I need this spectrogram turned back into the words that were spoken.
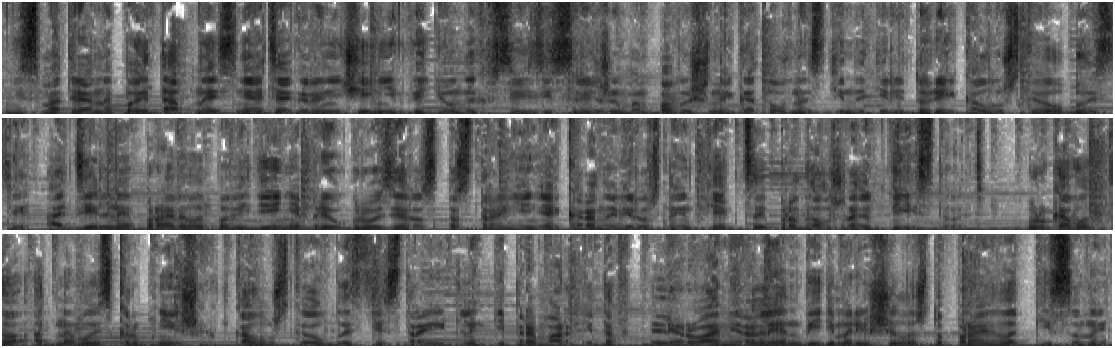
Несмотря на поэтапное снятие ограничений, введенных в связи с режимом повышенной готовности на территории Калужской области, отдельные правила поведения при угрозе распространения коронавирусной инфекции продолжают действовать. Руководство одного из крупнейших в Калужской области строительных гипермаркетов Леруа Мерлен, видимо, решило, что правила писаны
